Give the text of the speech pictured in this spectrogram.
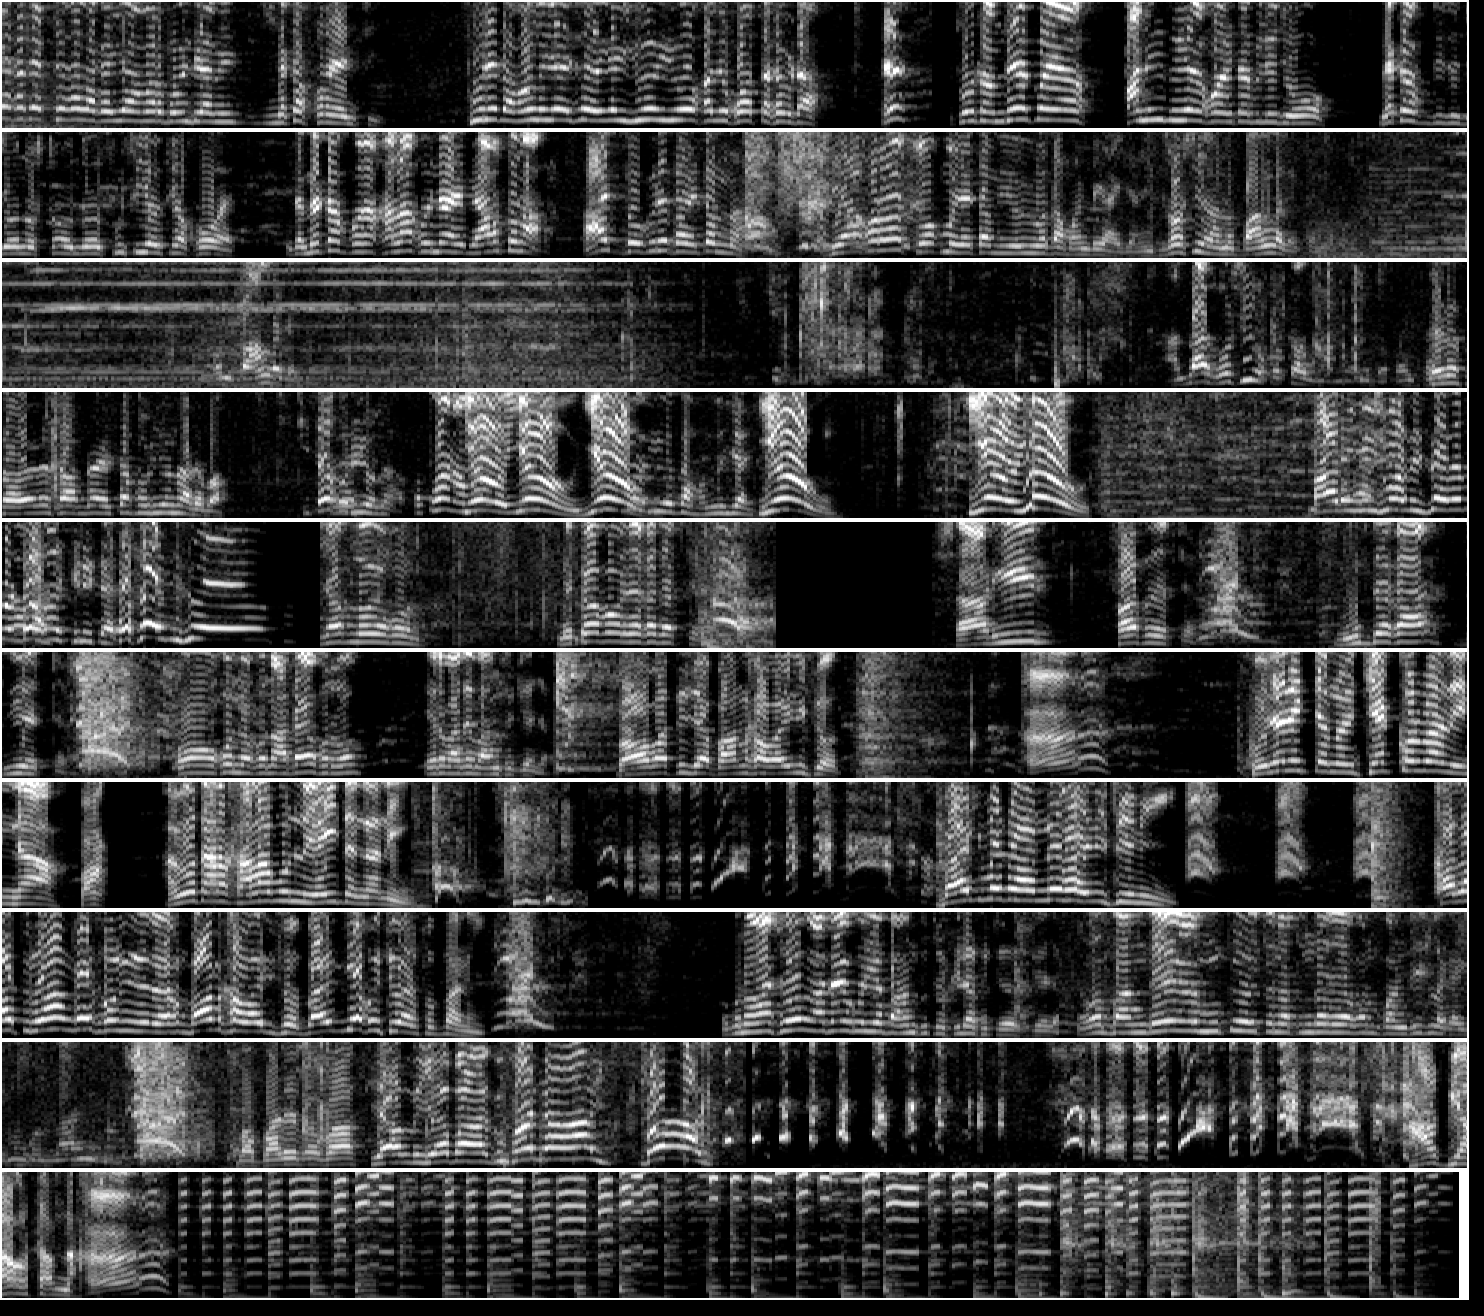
এক হাজার টাকা লাগাইয়া আমার বইনটি আমি মেকআপ করে আনছি। তুই রে দামান লই আইছো ইয়ো ইয়ো খালি খোয়ার থাকে বেটা হ্যাঁ তোর দাম দে কয়া পানি দুইয়া কয় এটা বিলে যো মেকআপ দিছে যো নষ্ট ফুসি উচিয়া কয়। এটা মেকআপ করা খালা কই না বিয়া করতো না? আজ দগুরে থাইতাম না। বিয়া করার শখ মই যাইতাম ইয়ো ইয়ো দামান দিয়ে আই যাই রসি হানো বান লাগাইতাম না। বান লাগাইতাম আল্লাহ রসিও কথা এটা স্যার এটা স্যার, আমরা এটা করিও না রে বা। চিন্তা করিও না? কত না ইয়ো ইয়ো ইয়ো। ইয়ো ইয়ো ইয়ো। আর ইংলিশ মা না রে বেটা। ফসাই দিছো। যাব লো এখন। মেকআপ আর এক হাজার টাকা। শাড়ির পাঁচ হাজার টাকা। মুখ দেখার দুই হাজার টাকা। ও এখন এখন আদায় করো। এর বাদে বান ছুটিয়ে যাও। বাবা বাতি যা বান খাওয়াই লিছত কইনা দেখতাম না চেক করবার দিন না। আমিও তার খালা বোন লিয়াই টাঙ্গানি বাইক বেটা আমনে খাই লিছিনি খালা তুলা আঙ্গাই ছড়ি দিলে এখন বান খাওয়াই দিছত বাইক গিয়া কইতে পারছত নানি এখন আসো আদায় করিয়া বান ছুটো কিলা ছুটিয়ে ছুটিয়ে যাও। এখন বান্ধে আর মুখে হইতো না তোমরা এখন বান্ডিস লাগাই মন করলা বাবারে বাবা শিয়াল লইয়া বাঘ উপায় নাই বাঘ। আর বিয়া করতাম না।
